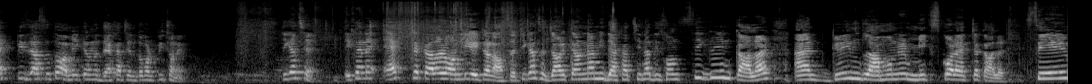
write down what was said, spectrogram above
এক পিস আছে তো, আমি কেন দেখাচ্ছেন তোমার পিছনে। ঠিক আছে? এখানে একটা কালার অনলি এটার আছে, ঠিক আছে? যার কারণে আমি দেখাচ্ছি না this one sea green colour and green লামনের মিক্স করা একটা colour same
